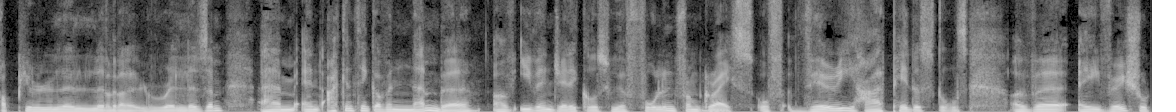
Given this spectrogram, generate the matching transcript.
popularism. Um, and I can think of a number of evangelicals who have fallen from grace off very high pedestals over a very short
